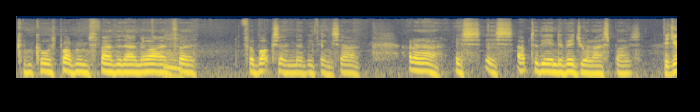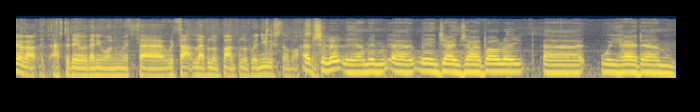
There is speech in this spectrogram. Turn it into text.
can cause problems further down the line Mm. for for boxing and everything. So, I don't know. It's it's up to the individual, I suppose. Did you ever have to deal with anyone with uh, with that level of bad blood when you were still boxing? Absolutely. I mean, uh, me and James Oyebola, uh, we had. Um,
